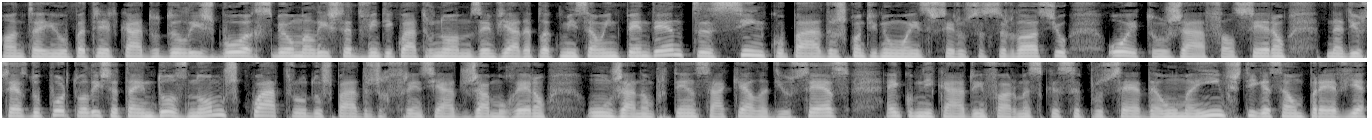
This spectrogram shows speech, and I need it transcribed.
Ontem, o Patriarcado de Lisboa recebeu uma lista de 24 nomes enviada pela Comissão Independente. Cinco padres continuam a exercer o sacerdócio, oito já faleceram. Na Diocese do Porto, a lista tem 12 nomes, quatro dos padres referenciados já morreram, um já não pertence àquela Diocese. Em comunicado, informa-se que se procede a uma investigação prévia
